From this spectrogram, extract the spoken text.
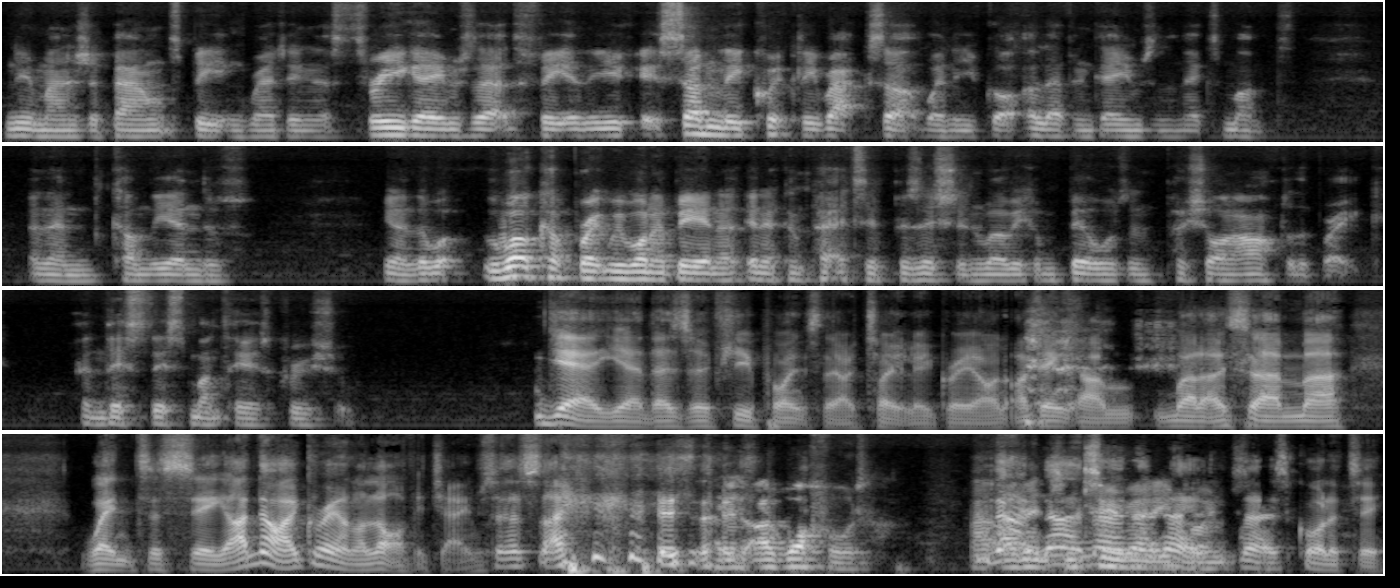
new manager bounce, beating Reading. There's three games without defeat, and you, it suddenly quickly racks up when you've got 11 games in the next month and then come the end of you know the, the World Cup break, we want to be in a in a competitive position where we can build and push on after the break, and this this month here is crucial. Yeah, yeah. There's a few points there I totally agree on. I think um well as um uh, went to see. I know I agree on a lot of it, James. It's like, it's like I waffled. No, I no, no, no, no, no, it's quality.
